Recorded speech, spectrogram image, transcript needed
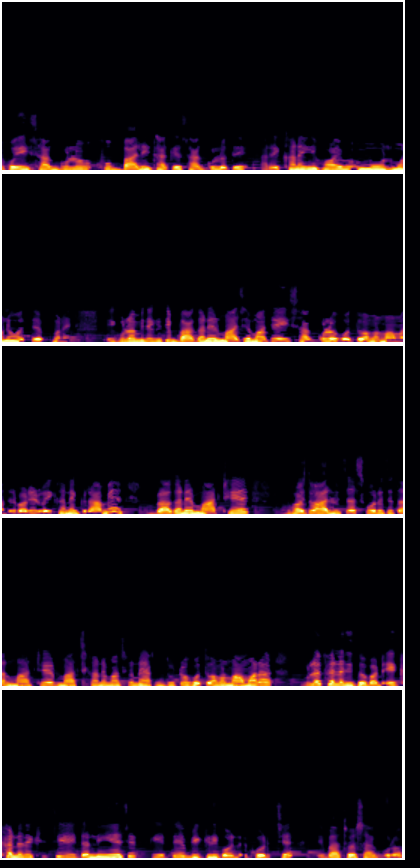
দেখো, এই শাকগুলো খুব বালি থাকে শাকগুলোতে, আর এখানেই হয় মন- হতে মানে এগুলো আমি দেখেছি বাগানের মাঝে মাঝে এই শাকগুলো হতো। আমার মামাদের বাড়ির ওইখানে গ্রামে বাগানের মাঠে হয়তো আলু চাষ করেছে, তার মাঠের মাঝখানে মাঝখানে এক দুটো হতো। আমার মামারা তুলে ফেলে দিত বাট এখানে দেখেছি এটা নিয়ে এসে কেটে বিক্রি করে- করছে এই বাথুয়া শাকগুলো।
